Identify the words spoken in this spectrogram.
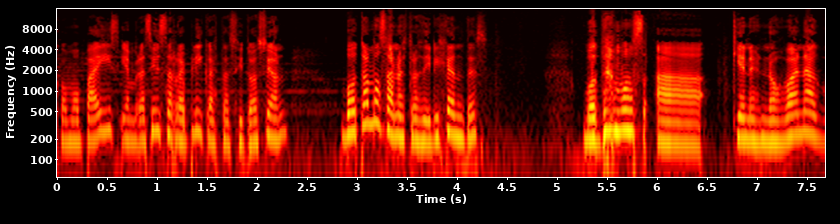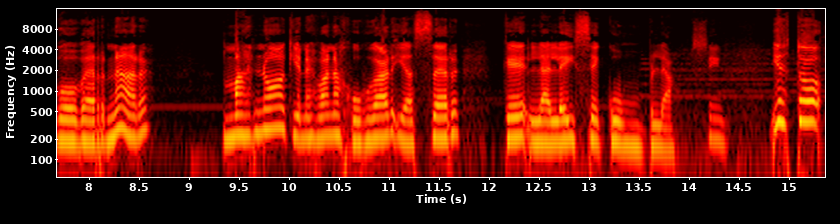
como país, y en Brasil se replica esta situación, votamos a nuestros dirigentes, votamos a quienes nos van a gobernar, más no a quienes van a juzgar y hacer que la ley se cumpla. Sí. Y esto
